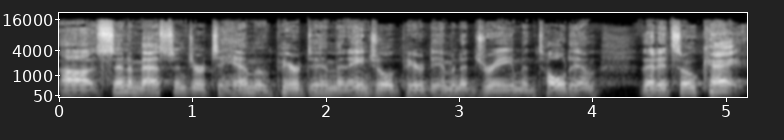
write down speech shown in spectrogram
uh, sent a messenger to him who appeared to him, an angel appeared to him in a dream and told him that it's okay,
